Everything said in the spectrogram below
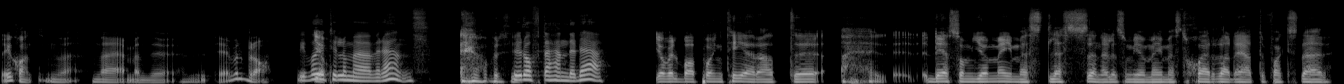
Det är skönt. Nej, nej men det, det är väl bra. Vi var ju Ja. till och med överens. ja, precis. Hur ofta händer det? Jag vill bara poängtera att eh, det som gör mig mest ledsen eller som gör mig mest skärrad är att det faktiskt är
